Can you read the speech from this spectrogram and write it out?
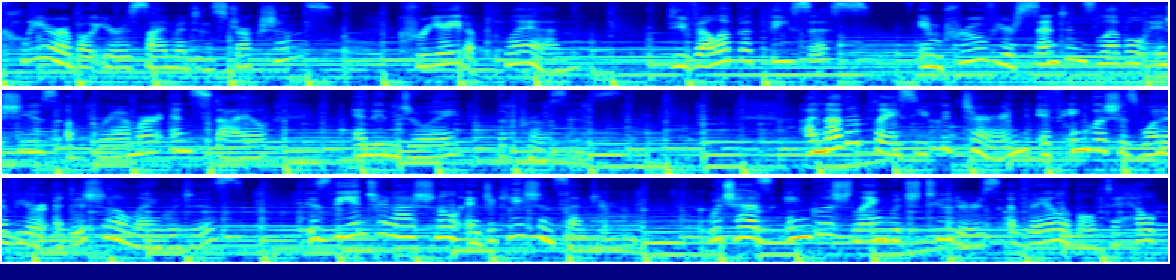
clear about your assignment instructions, create a plan, develop a thesis, improve your sentence level issues of grammar and style, and enjoy the process. Another place you could turn if English is one of your additional languages is the International Education Center, which has English language tutors available to help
